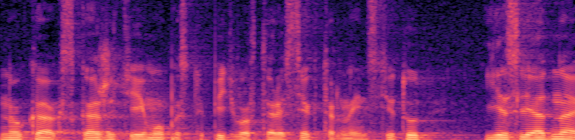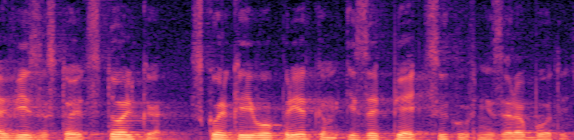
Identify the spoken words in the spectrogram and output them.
Но как скажете ему поступить во второсекторный институт – если одна виза стоит столько, сколько его предкам и за пять циклов не заработать.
